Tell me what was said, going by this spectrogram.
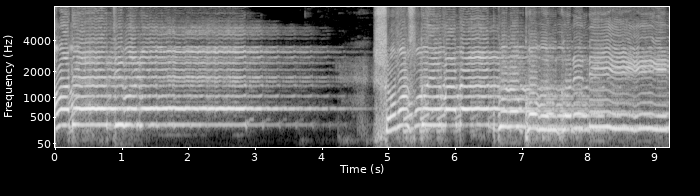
আমাদের সমস্ত ইবাদতগুলো কবুল করে নিন।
